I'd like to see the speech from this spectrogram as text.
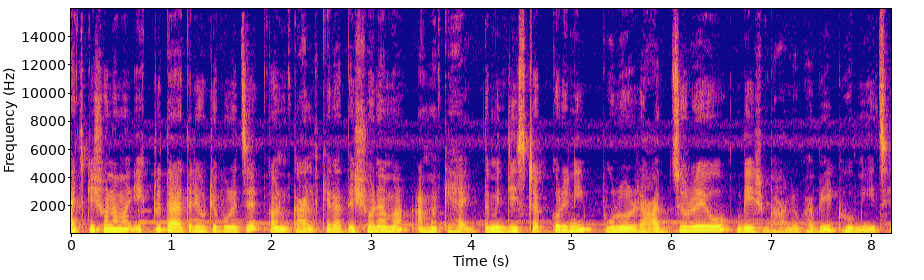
আজকে সোনামা একটু তাড়াতাড়ি উঠে পড়েছে, কারণ কালকে রাতে সোনামা আমাকে একদমই ডিস্টার্ব করেনি। পুরো রাত জুড়েও বেশ ভালোভাবেই ঘুমিয়েছে।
